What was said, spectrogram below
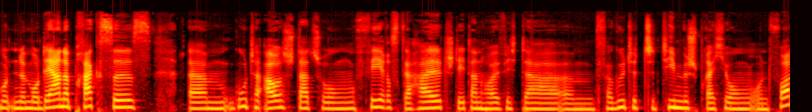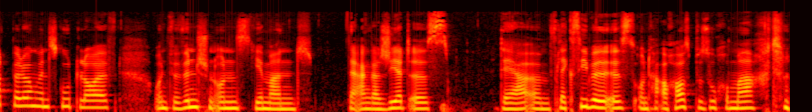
eine moderne Praxis, ähm, gute Ausstattung, faires Gehalt steht dann häufig da, ähm, vergütete Teambesprechungen und Fortbildung, wenn es gut läuft. Und wir wünschen uns jemand, der engagiert ist, der ähm, flexibel ist und auch Hausbesuche macht,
